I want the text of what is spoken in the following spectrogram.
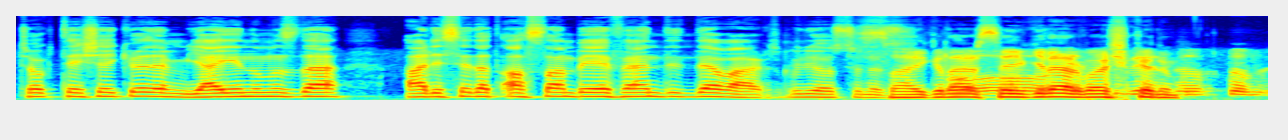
Çok teşekkür ederim. Yayınımızda Ali Sedat Aslan Beyefendi de var biliyorsunuz. Saygılar, Oo, sevgiler başkanım. Dostum.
